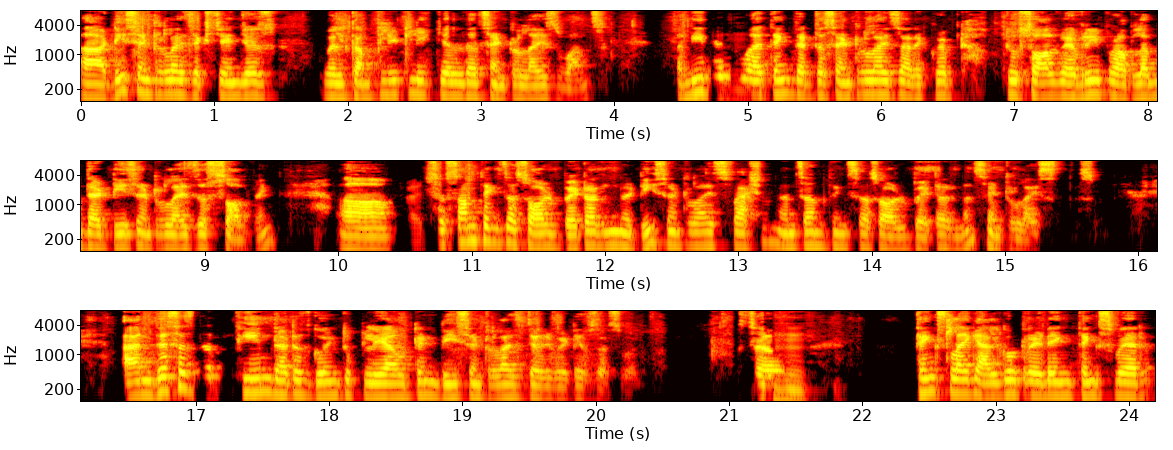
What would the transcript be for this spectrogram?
uh, decentralized exchanges will completely kill the centralized ones. Uh, neither do I think that the centralized are equipped to solve every problem that decentralized is solving. Uh, so some things are solved better in a decentralized fashion, and some things are solved better in a centralized. And this is the theme that is going to play out in decentralized derivatives as well. So mm-hmm. things like algo trading, things where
